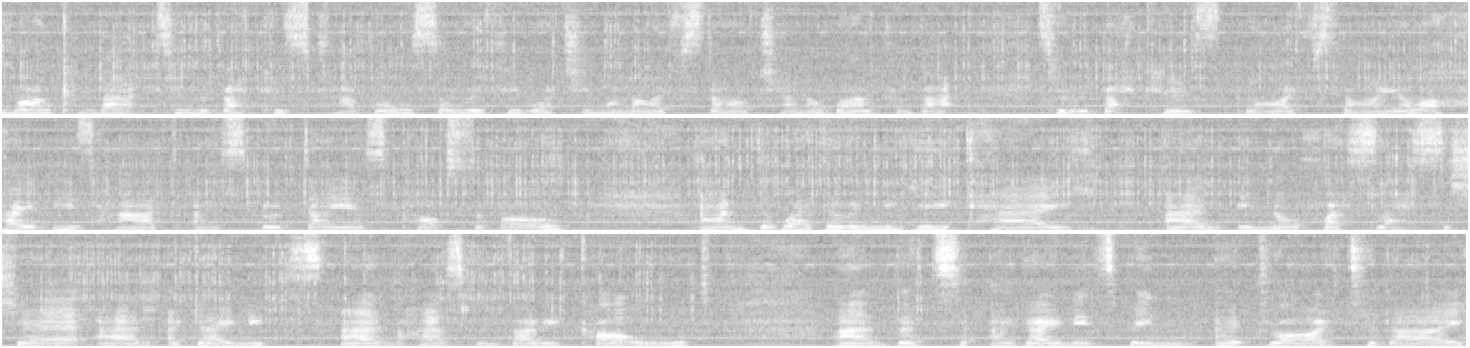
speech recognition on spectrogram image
welcome back to Rebecca's Travels, or if you're watching my lifestyle channel, welcome back to Rebecca's Lifestyle. I hope you've had as good a day as possible. Um, the weather in the UK um, in northwest Leicestershire, um, again, it um, has been very cold, um, but again, it's been uh, dry today.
